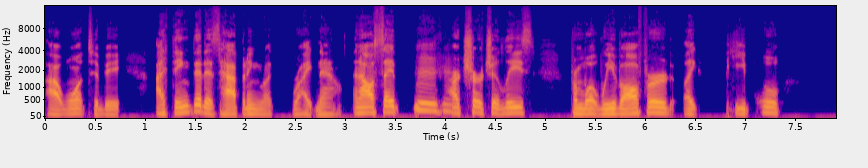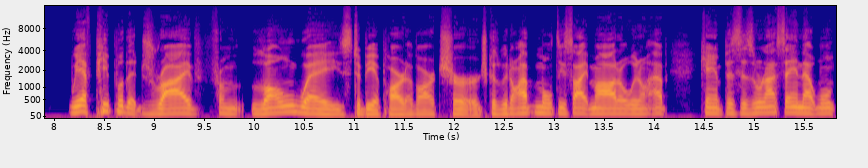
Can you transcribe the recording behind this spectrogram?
i want to be i think that it's happening like right now and i'll say mm-hmm. our church at least from what we've offered like people we have people that drive from long ways to be a part of our church because we don't have a multi-site model we don't have campuses we're not saying that won't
